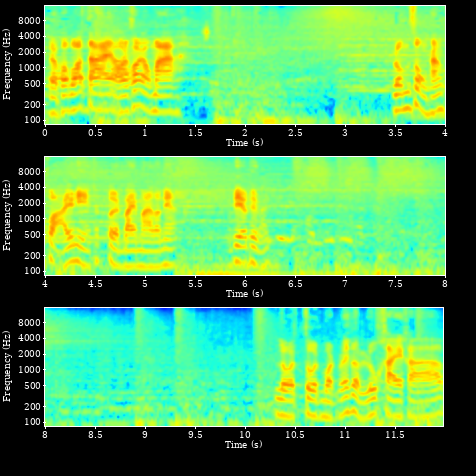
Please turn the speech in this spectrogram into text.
เดี๋ยวพอบอสตายออกค่อยออกมาลมส่งทางขวาอยู่นี่ ถ้าเปิดใบมาตอนเนี้ยเดียวถึงมันคือผลดีๆมันโหลดตูดหมดไม่สนลูกใครครับ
